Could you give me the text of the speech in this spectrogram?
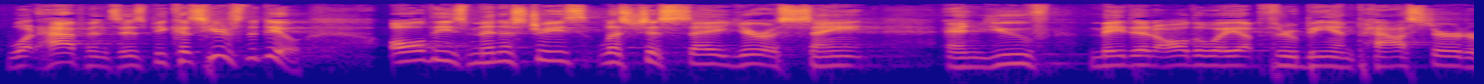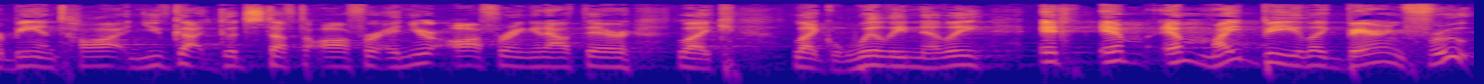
what happens is because here's the deal all these ministries, let's just say you're a saint and you've made it all the way up through being pastored or being taught and you've got good stuff to offer and you're offering it out there like like willy-nilly it, it, it might be like bearing fruit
